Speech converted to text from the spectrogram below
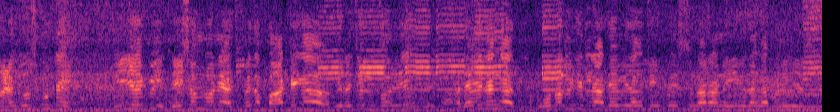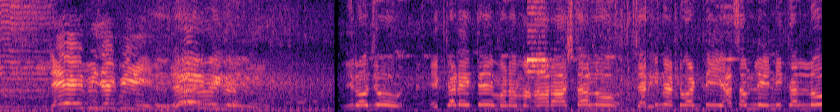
మనం చూసుకుంటే బీజేపీ దేశంలోనే అతిపెద్ద పార్టీగా విరజిల్లుతుంది అదేవిధంగా ఓటర్లు గిట్ల అదే విధంగా తీర్పు ఇస్తున్నారని ఈ విధంగా మనం జై బీజేపీ! ఈరోజు ఎక్కడైతే మన మహారాష్ట్రలో జరిగినటువంటి అసెంబ్లీ ఎన్నికల్లో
